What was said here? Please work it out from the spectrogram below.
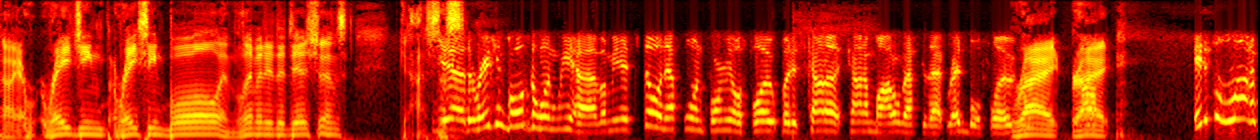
Oh, yeah, raging racing bull and limited editions. Gosh, this- Yeah, the Raging Bull's the one we have. I mean, it's still an F1 Formula float, but it's kind of kind of modeled after that Red Bull float. right, right. It's a lot of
